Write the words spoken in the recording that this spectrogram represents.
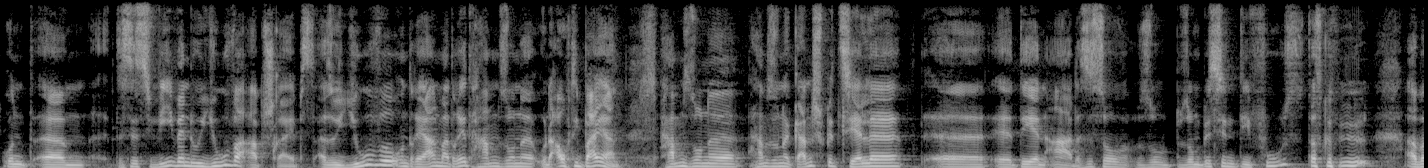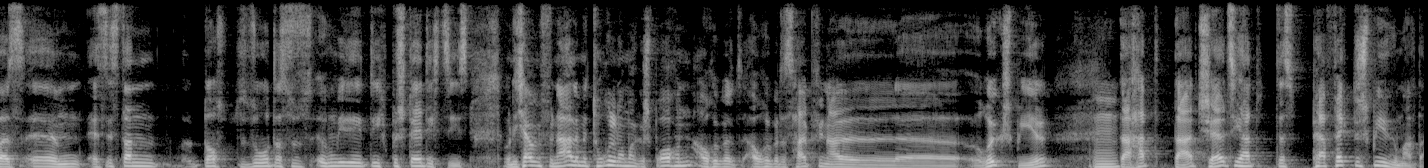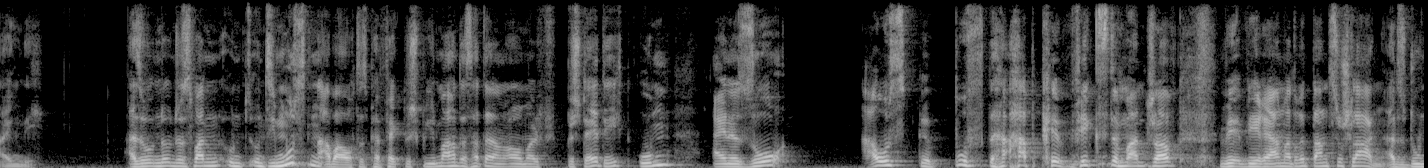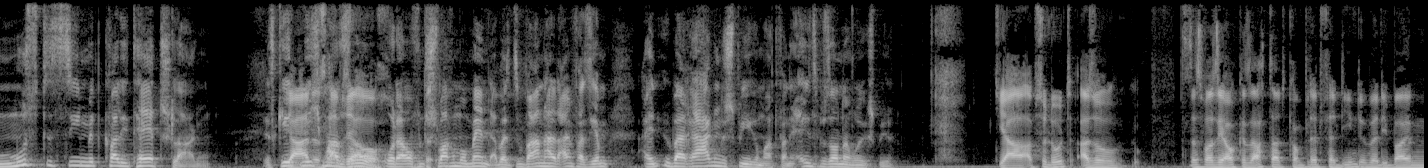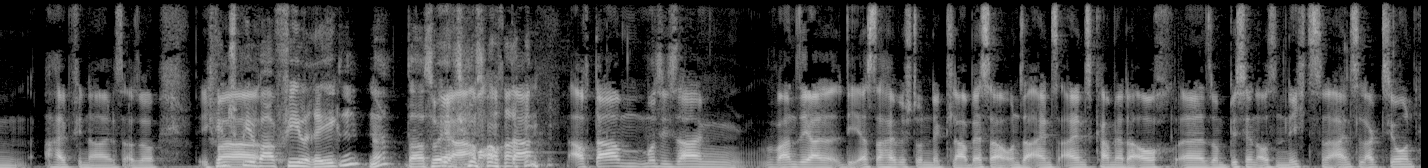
und ähm, das ist wie wenn du Juve abschreibst. Also Juve und Real Madrid haben so eine, oder auch die Bayern, haben so eine, haben so eine ganz spezielle äh, äh DNA. Das ist so, so, so ein bisschen diffus, das Gefühl. Aber es, ähm, es ist dann doch so, dass du es irgendwie dich bestätigt siehst. Und ich habe im Finale mit Tuchel nochmal gesprochen, auch über, auch über das Halbfinal-Rückspiel. Äh, mhm. Da hat, da Chelsea hat das perfekte Spiel gemacht eigentlich. Also und, das waren, und, und sie mussten aber auch das perfekte Spiel machen, das hat er dann auch mal bestätigt, um eine so ausgebuffte, abgewichste Mannschaft wie, wie Real Madrid dann zu schlagen. Also du musstest sie mit Qualität schlagen. Es geht Ja, nicht mal so oder auf einen schwachen Moment, aber sie waren halt einfach, sie haben ein überragendes Spiel gemacht, fand ich, insbesondere im Rückspiel. Ja, absolut. Also das, was sie auch gesagt hat, komplett verdient über die beiden Halbfinals. Also ich war, Hinspiel war viel Regen, ne? Da so ja, aber auch da, sagen. auch da muss ich sagen, waren sie ja die erste halbe Stunde klar besser. Unser 1-1 kam ja da auch äh, so ein bisschen aus dem Nichts, eine Einzelaktion.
